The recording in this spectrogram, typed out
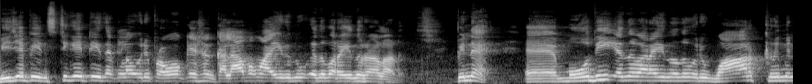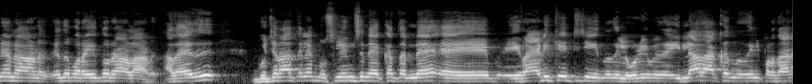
ബി ജെ പി ഇൻസ്റ്റിഗേറ്റ് ചെയ്തിട്ടുള്ള ഒരു പ്രൊവോക്കേഷൻ കലാപമായിരുന്നു എന്ന് പറയുന്ന ഒരാളാണ്. പിന്നെ മോദി എന്ന് പറയുന്നത് ഒരു വാർ ക്രിമിനലാണ് എന്ന് പറയുന്ന ഒരാളാണ്. അതായത് ഗുജറാത്തിലെ മുസ്ലിംസിനെയൊക്കെ തന്നെ ഇറാഡിക്കേറ്റ് ചെയ്യുന്നതിൽ ഒഴി ഇല്ലാതാക്കുന്നതിൽ പ്രധാന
